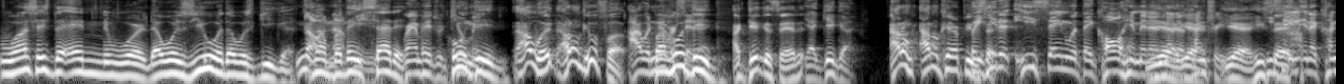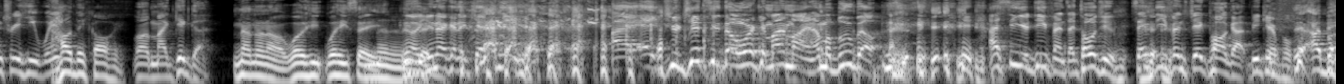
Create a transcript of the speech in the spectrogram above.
Once it's the N word. That was you or that was Giga? No, but not they me. said it. Rampage would Who kill me. did? I would. I don't give a fuck. I, I would But never who say did? that. Giga said it. Yeah, Giga. I don't. I don't care if people But say. he did, he's saying what they call him in Yeah, another yeah, country. yeah, he he's said- saying in a country he went. How they call him? well, my Giga. No, no, no. What he what he say? No, no, no. No, you're not gonna catch me. I, hey, jujitsu don't work in my mind. I'm a blue belt. I see your defense. I told you, same defense Jake Paul got. Be careful. Yeah, I, but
